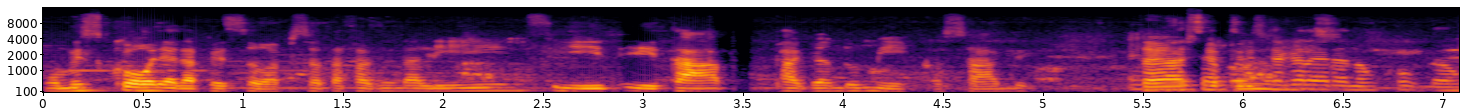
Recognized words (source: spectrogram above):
uma escolha da pessoa. A pessoa tá fazendo ali e, e tá pagando mico, sabe? Então eu acho que é por isso que a galera não, não,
